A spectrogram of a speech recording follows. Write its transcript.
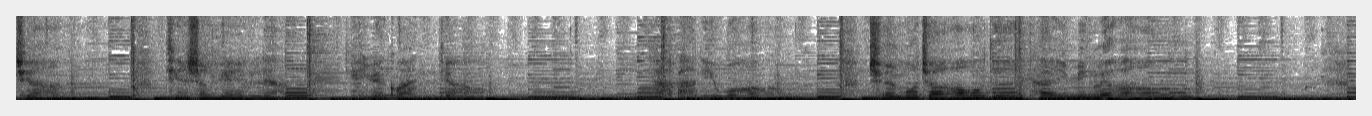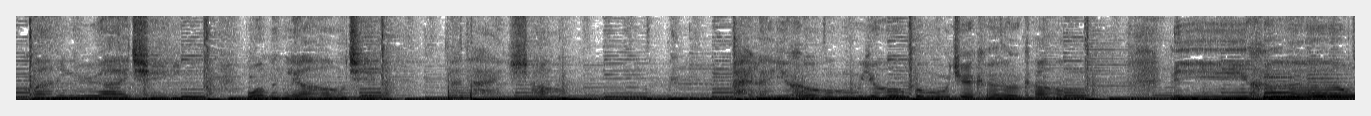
将天上月亮电源？关掉，他把你我沉默照得太明了。关于爱情，我们了解的太少。爱了以后又不觉可靠。你和我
